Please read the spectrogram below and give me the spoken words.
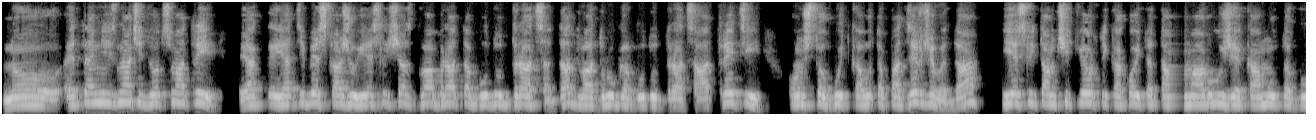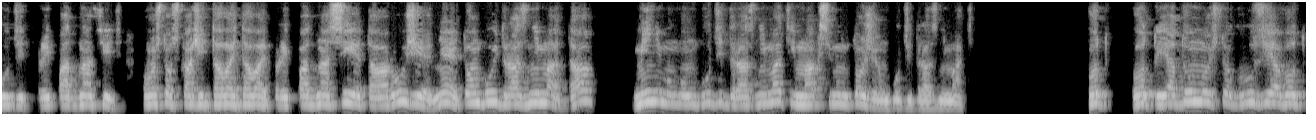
Но это не значит, вот смотри, я, я тебе скажу, если сейчас два брата будут драться, да, два друга будут драться, а третий, он что, будет кого-то поддерживать, да? Если там четвертый какой-то там оружие кому-то будет преподносить, он что скажет, давай, давай, преподноси это оружие? Нет, он будет разнимать, да? Минимум он будет разнимать, и максимум тоже он будет разнимать. Вот, вот я думаю, что Грузия вот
